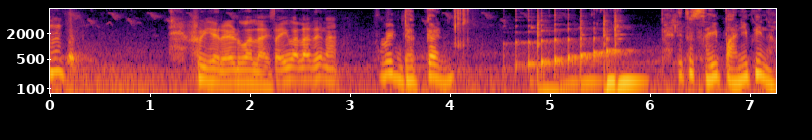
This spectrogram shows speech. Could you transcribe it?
ये रेड वाला है. सही वाला देना. अब एक ढक्कन पहले तो सही पानी पीना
